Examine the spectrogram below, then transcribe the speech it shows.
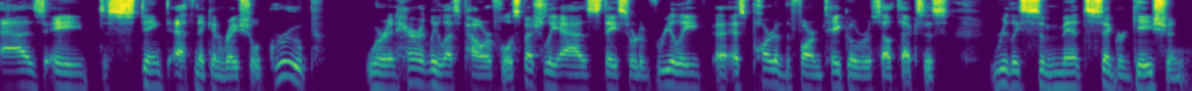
as a distinct ethnic and racial group, were inherently less powerful, especially as they sort of really, uh, as part of the farm takeover of South Texas, really cement segregation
